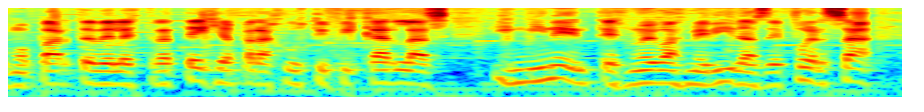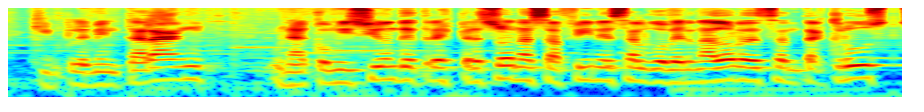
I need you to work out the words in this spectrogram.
como parte de la estrategia para justificar las inminentes nuevas medidas de fuerza que implementarán, una comisión de tres personas afines al gobernador de Santa Cruz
